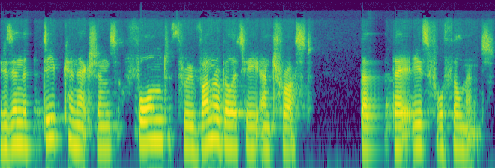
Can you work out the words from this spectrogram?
It is in the deep connections formed through vulnerability and trust that there is fulfillment.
